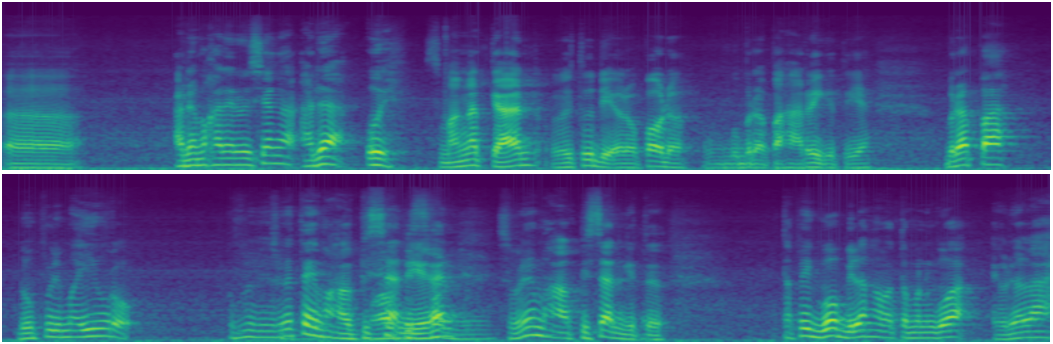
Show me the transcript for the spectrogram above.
Eh, ada makanan Indonesia nggak? Ada. Wih semangat kan? Oh, itu di Eropa udah beberapa hari gitu ya. Berapa? 25 euro. 25 euro itu mahal pisan ya kan? ya. sebenarnya mahal pisan gitu. Tapi gue bilang sama temen gue ya udahlah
